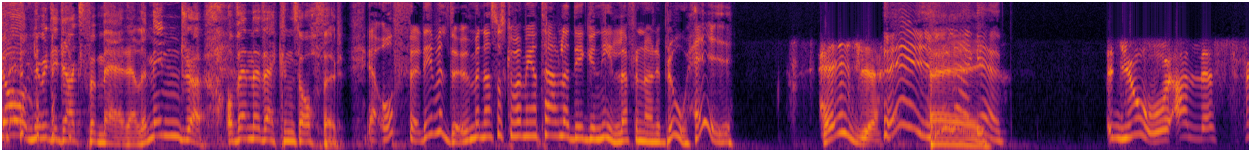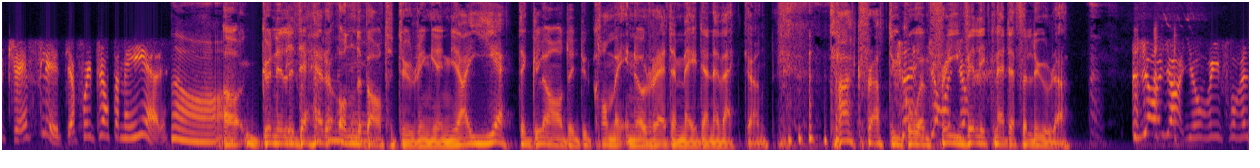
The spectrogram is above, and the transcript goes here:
ja, nu är det dags för mer eller mindre. Och vem är veckans offer? Ja, offer, det är väl du, men den som ska vara med och tävla det är Gunilla från Örebro. Hej! Hej! Hej, hur är läget? Jo, alldeles förträffligt. Jag får ju prata med er. Ja. Ja, Gunilla, det här är underbart att du ringer in. Jag är jätteglad att du kommer in och räddar mig denna veckan. Tack för att du går en Ja, ja. frivilligt med att förlora. Ja, ja, jo, vi får väl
